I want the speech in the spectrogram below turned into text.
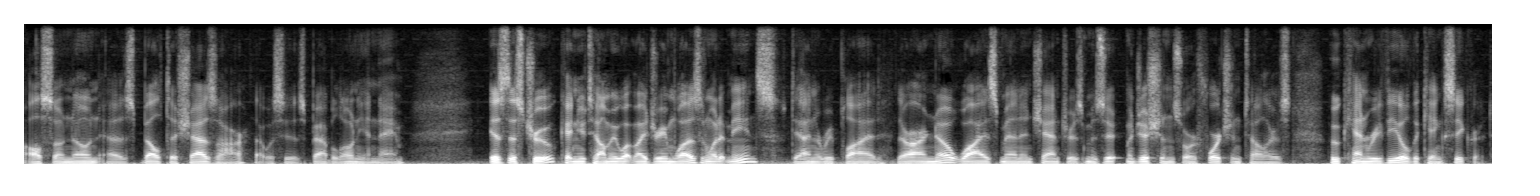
also known as Belteshazzar, that was his Babylonian name, Is this true? Can you tell me what my dream was and what it means? Daniel replied, There are no wise men, enchanters, magicians, or fortune tellers who can reveal the king's secret.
